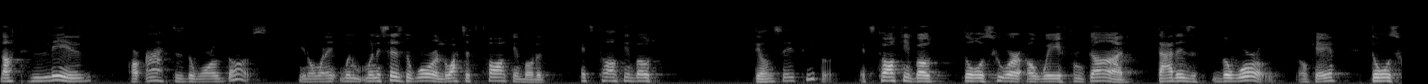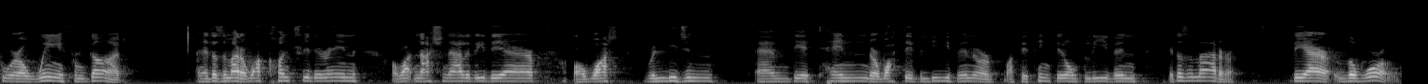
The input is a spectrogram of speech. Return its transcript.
not to live or act as the world does. You know, when it, when, when it says the world, what's it talking about? It, it's talking about the unsaved people. It's talking about those who are away from God. That is the world, okay? Those who are away from God. And it doesn't matter what country they're in, or what nationality they are, or what religion um, they attend, or what they believe in, or what they think they don't believe in. It doesn't matter. They are the world.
